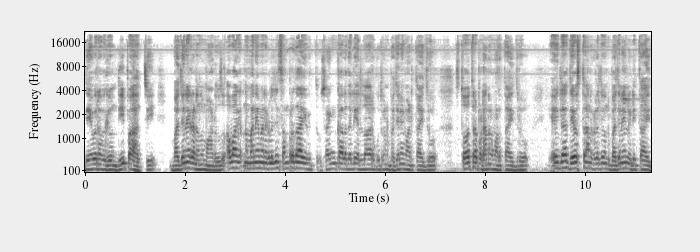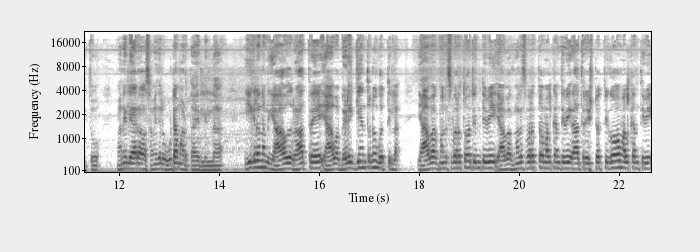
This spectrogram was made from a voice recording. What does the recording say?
ದೇವರವರಿಗೆ ಒಂದು ದೀಪ ಹಚ್ಚಿ ಭಜನೆಗಳನ್ನು ಮಾಡುವುದು. ಅವಾಗ ನಮ್ಮ ಮನೆ ಮನೆಗಳಲ್ಲಿ ಸಂಪ್ರದಾಯವಿತ್ತು. ಸಾಯಂಕಾಲದಲ್ಲಿ ಎಲ್ಲರೂ ಕೂತ್ಕೊಂಡು ಭಜನೆ ಮಾಡ್ತಾಯಿದ್ರು ಸ್ತೋತ್ರ ಪಠನ ಮಾಡ್ತಾಯಿದ್ರು ಎಲ್ಲ ದೇವಸ್ಥಾನಗಳಲ್ಲಿ ಒಂದು ಭಜನೆ ನಡೀತಾ ಇತ್ತು. ಮನೇಲಿ ಯಾರು ಆ ಸಮಯದಲ್ಲಿ ಊಟ ಮಾಡ್ತಾ ಇರಲಿಲ್ಲ. ಈಗೆಲ್ಲ ನಮ್ಗೆ ಯಾವ ರಾತ್ರಿ, ಯಾವ ಬೆಳಿಗ್ಗೆ ಅಂತಲೂ ಗೊತ್ತಿಲ್ಲ. ಯಾವಾಗ ಮನಸ್ಸು ಬರುತ್ತೋ ತಿಂತೀವಿ, ಯಾವಾಗ ಮನಸ್ಸು ಬರುತ್ತೋ ಮಲ್ಕೊಂತೀವಿ, ರಾತ್ರಿ ಎಷ್ಟೊತ್ತಿಗೋ ಮಲ್ಕೊಂತೀವಿ.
